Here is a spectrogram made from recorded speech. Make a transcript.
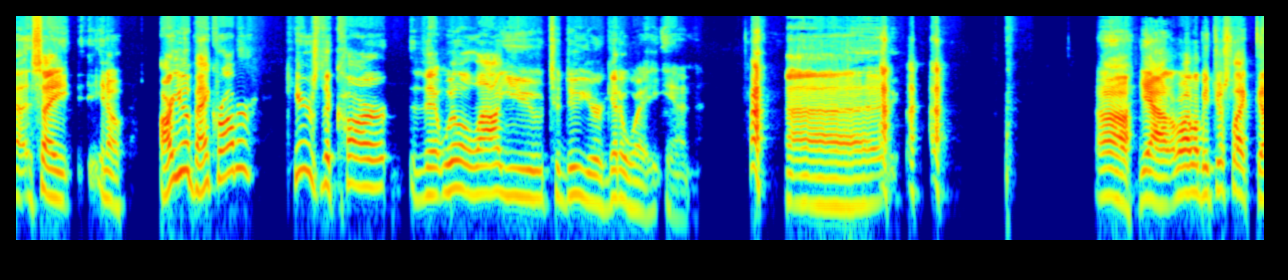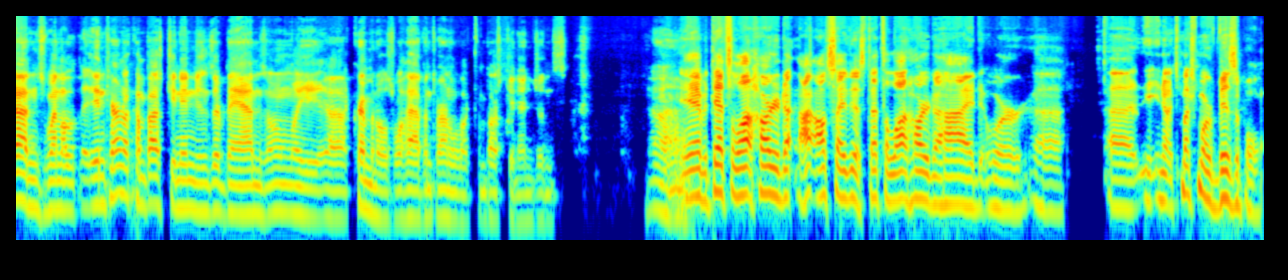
uh, say, you know, are you a bank robber? Here's the car that will allow you to do your getaway in. Uh, Uh, yeah, well, it'll be just like guns. When el- internal combustion engines are banned, only uh, criminals will have internal combustion engines. Uh, Yeah, but that's a lot harder to. I- I'll say this: that's a lot harder to hide, or uh, uh, you know, it's much more visible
